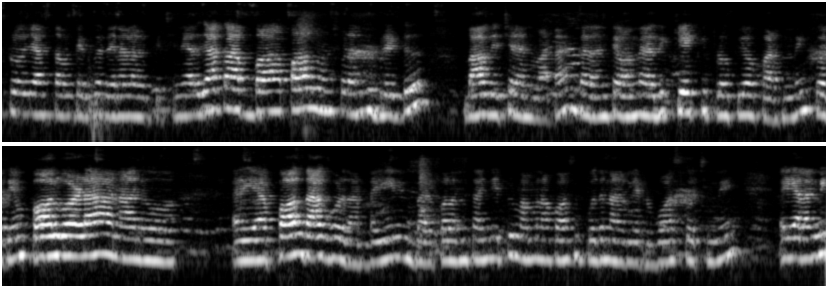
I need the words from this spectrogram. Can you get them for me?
స్క్రోల్ చేస్తా ఉంటే ఎక్కువ తినాలనిపించింది అది కాక బా పాలు ఉంచుకోవడానికి బ్రెడ్ బాగా తెచ్చాడనమాట ఇంకా అంతే ఉంది. అది కేక్ ఇప్పుడు ఉపయోగపడుతుంది. ఏం పాలు కూడా నేను పాలు తాగకూడదంట. ఈయన బయపాలు అందుకని చెప్పి మా అమ్మ నా కోసం పొద్దున అర లీటర్ బాస్కి వచ్చింది. ఇవన్నీ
